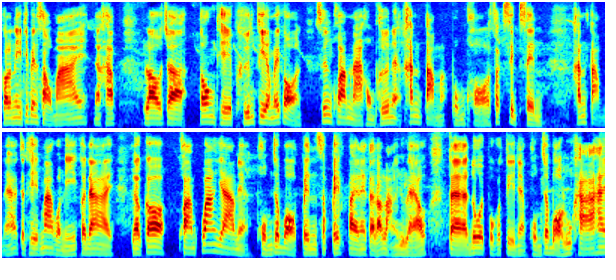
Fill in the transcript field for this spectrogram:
กรณีที่เป็นเสาไม้นะครับ เราจะต้องเทพื้นเตรียมไว้ก่อน ซึ่งความหนาของพื้นเนี่ยขั้นต่ำอะผมขอสัก 10เซนขั้นต่ำนะฮะจะเทมากกว่านี้ก็ได้ แล้วก็ความกว้างยาวเนี่ยผมจะบอกเป็นสเปคไปในแต่ละหลังอยู่แล้ว แต่โดยปกติเนี่ยผมจะบอกลูกค้าให้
